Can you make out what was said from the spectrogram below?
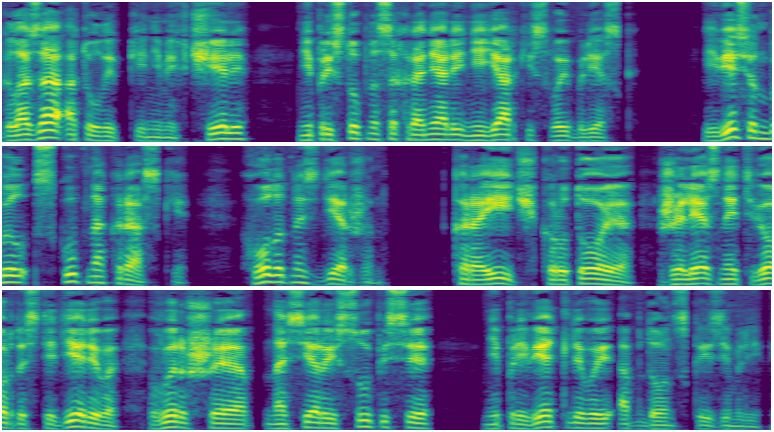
глаза от улыбки не мягчели, неприступно сохраняли неяркий свой блеск. И весь он был скуп на краске, холодно сдержан. Караич, крутое, железной твердости дерево, выросшее на серой суписи неприветливой абдонской земли.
